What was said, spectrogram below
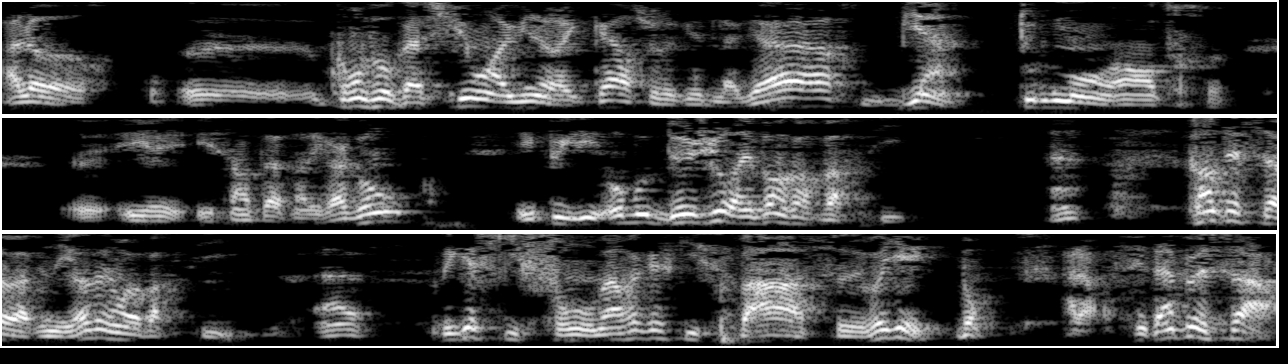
Alors, euh, convocation à une heure et quart sur le quai de la gare, bien, tout le monde entre euh, et, s'entasse dans les wagons, et puis au bout de deux jours, on n'est pas encore parti. Hein Quand est-ce que ça va venir? Ah On va partir? Hein mais qu'est-ce qu'ils font? Ben, Qu'est-ce qui se passe? Vous voyez? Bon, alors c'est un peu ça.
